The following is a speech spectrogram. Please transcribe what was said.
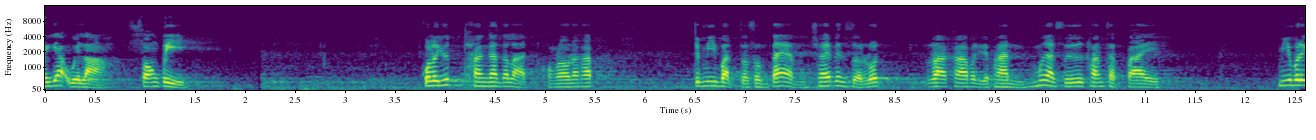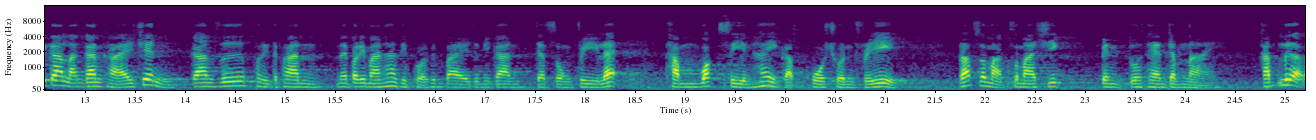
ระยะเวลา 2 ปี กลยุทธ์ทางการตลาดของเรานะครับ จะมีบัตรสะสมแต้มใช้เป็นส่วนลดราคาผลิตภัณฑ์ เมื่อซื้อครั้งถัดไป มีบริการหลังการขาย เช่น การซื้อผลิตภัณฑ์ในปริมาณ 50 ขวดขึ้นไป จะมีการจัดส่งฟรีและทำวัคซีนให้กับโคชนฟรี รับสมัครสมาชิกเป็นตัวแทนจำหน่าย คัดเลือก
